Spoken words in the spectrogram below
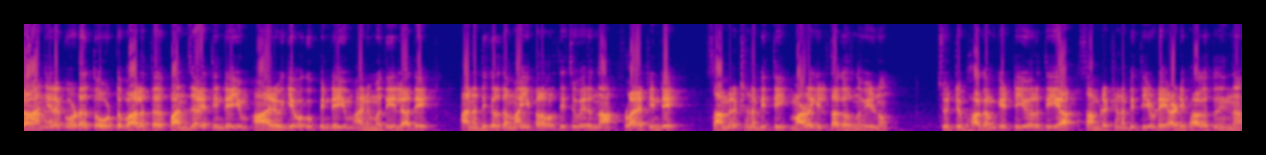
കാഞ്ഞിരക്കോട് തോട്ടുപാലത്ത് പഞ്ചായത്തിന്റെയും ആരോഗ്യവകുപ്പിന്റെയും അനുമതിയില്ലാതെ അനധികൃതമായി പ്രവർത്തിച്ചു വരുന്ന ഫ്ളാറ്റിന്റെ സംരക്ഷണ ഭിത്തി മഴയിൽ തകർന്നു വീണു. ചുറ്റുഭാഗം കെട്ടിയുയർത്തിയ സംരക്ഷണ ഭിത്തിയുടെ അടിഭാഗത്തു നിന്ന്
